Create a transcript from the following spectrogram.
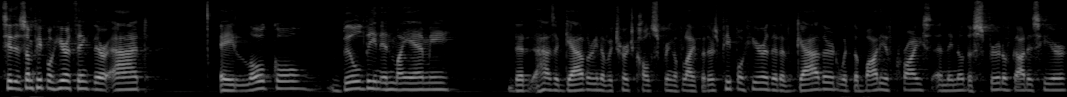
see that some people here think they're at a local building in Miami that has a gathering of a church called Spring of Life. But there's people here that have gathered with the body of Christ and they know the Spirit of God is here.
